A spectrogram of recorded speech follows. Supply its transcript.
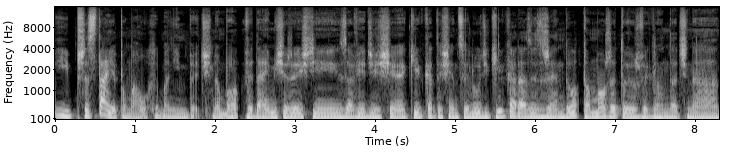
i przestaje pomału chyba nim być, no bo wydaje mi się, że jeśli zawiedzie się kilka tysięcy ludzi kilka razy z rzędu, to może to już wyglądać na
